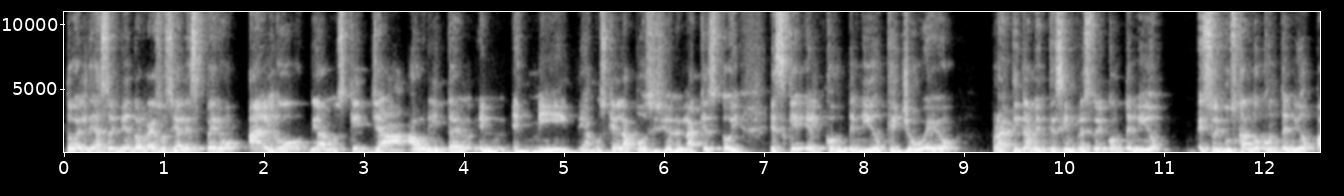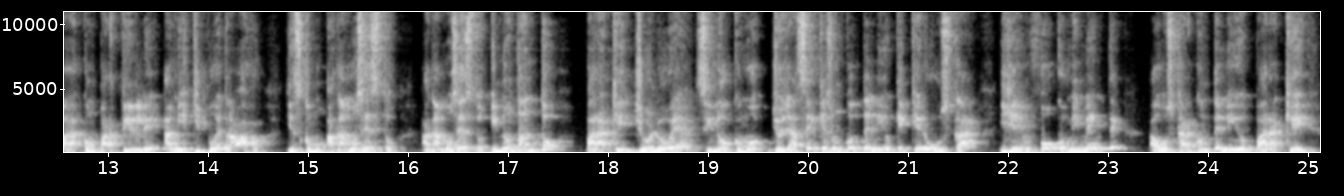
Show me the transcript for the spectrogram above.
Todo el día estoy viendo redes sociales, pero algo, digamos que ya ahorita en, en, mi, digamos que en la posición en la que estoy, es que el contenido que yo veo, prácticamente siempre estoy contenido, estoy buscando contenido para compartirle a mi equipo de trabajo. Y es como, hagamos esto, hagamos esto. Y no tanto para que yo lo vea, sino como yo ya sé que es un contenido que quiero buscar y enfoco mi mente a buscar contenido para que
